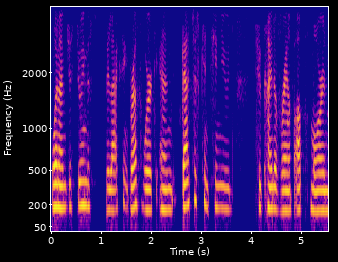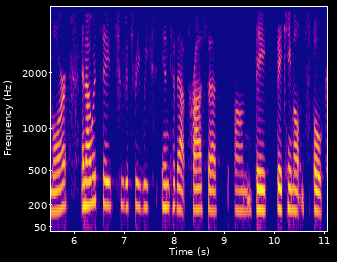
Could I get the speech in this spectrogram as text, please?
when I'm just doing this relaxing breath work. And that just continued to kind of ramp up more and more. And I would say two to three weeks into that process, um, they they came out and spoke,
